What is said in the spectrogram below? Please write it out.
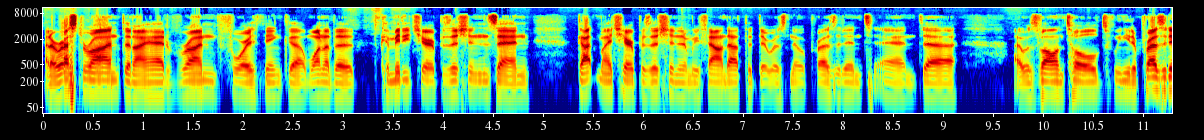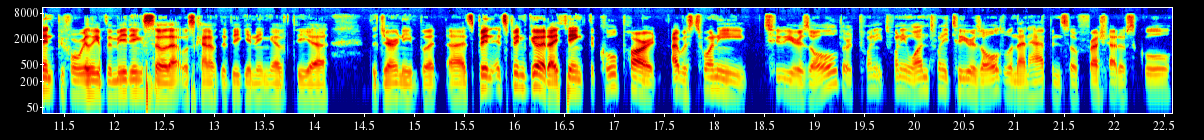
at a restaurant, and I had run for I think uh, one of the committee chair positions, and got my chair position, and we found out that there was no president, and uh, I was voluntold we need a president before we leave the meeting. So that was kind of the beginning of the uh, the journey. But uh, it's been it's been good. I think the cool part, I was 22 years old or 20, 21, 22 years old when that happened. So fresh out of school,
